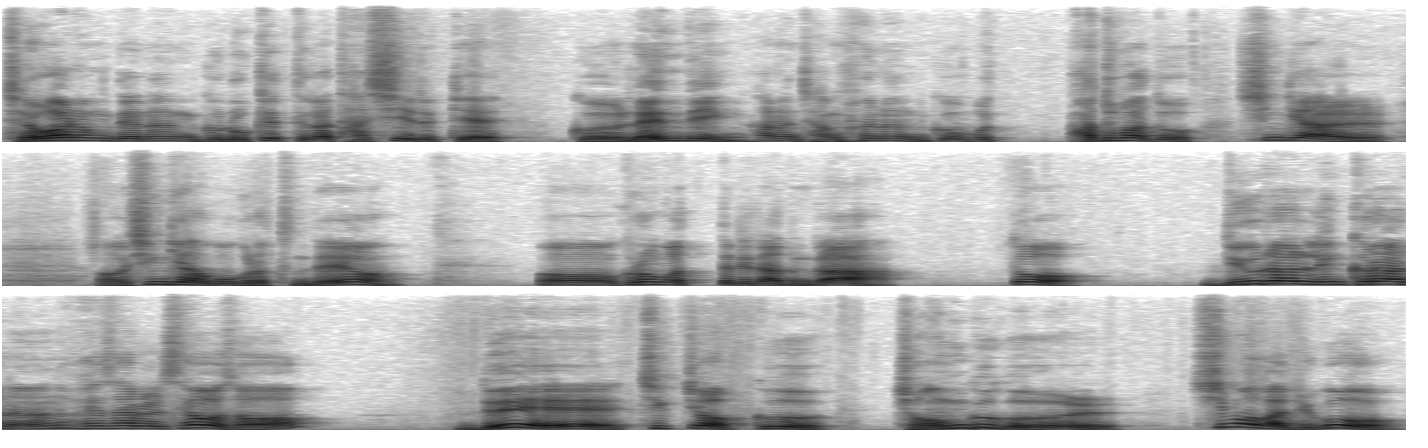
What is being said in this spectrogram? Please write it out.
재활용되는 그 로켓가 다시 이렇게 그 랜딩 하는 장면은 그 뭐 봐도 봐도 신기할 어 신기하고 그렇던데요. 어 그런 것들이라든가 또 뉴럴 링크라는 회사를 세워서 뇌에 직접 그 전극을 심어 가지고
